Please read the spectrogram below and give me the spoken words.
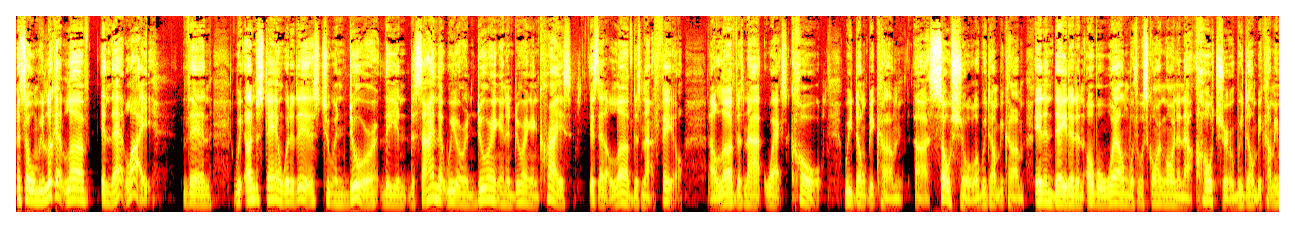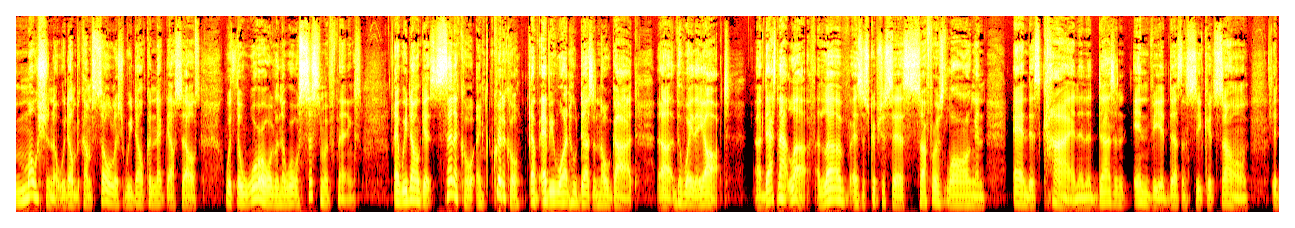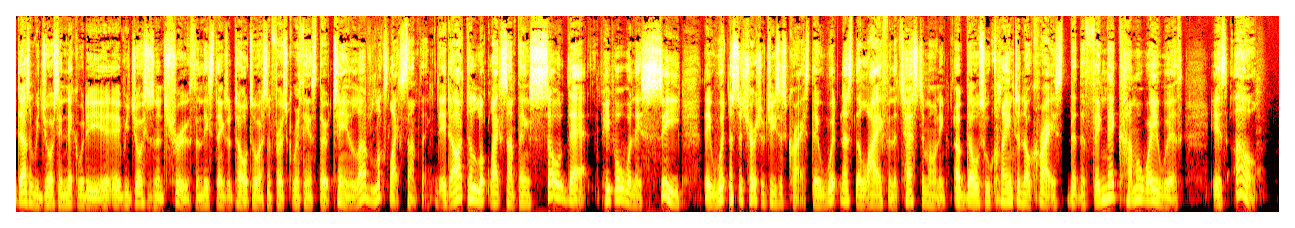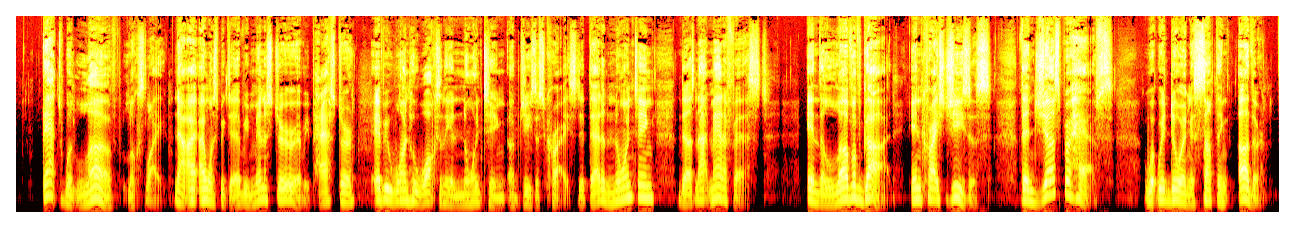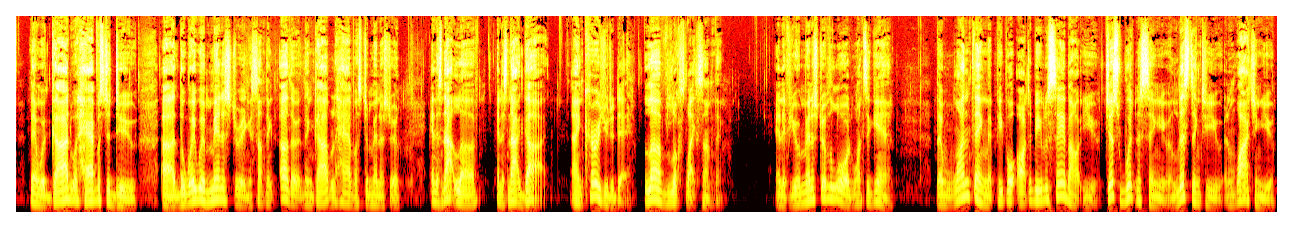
And so when we look at love in that light, then we understand what it is to endure. The, the sign that we are enduring and enduring in Christ is that a love does not fail. Our love does not wax cold. We don't become uh, social or we don't become inundated and overwhelmed with what's going on in our culture. We don't become emotional. We don't become soulish. We don't connect ourselves with the world and the world system of things. And we don't get cynical and critical of everyone who doesn't know God uh, the way they ought. Uh, that's not love. Love, as the scripture says, suffers long and and is kind and it doesn't envy, it doesn't seek its own, it doesn't rejoice in iniquity, it, it, rejoices in truth. And these things are told to us in 1 Corinthians 13. Love looks like something. It ought to look like something so that people, when they see, they witness the church of Jesus Christ, they witness the life and the testimony of those who claim to know Christ, that the thing they come away with is, oh, that's what love looks like. Now, I, I, want to speak to every minister, every pastor, everyone who walks in the anointing of Jesus Christ. If that anointing does not manifest in the love of God in Christ Jesus, then just perhaps what we're doing is something other than what God would have us to do. Uh, the way we're ministering is something other than God would have us to minister. And it's not love and it's not God. I encourage you today love looks like something. And if you're a minister of the Lord, once again, the one thing that people ought to be able to say about you, just witnessing you and listening to you and watching you,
